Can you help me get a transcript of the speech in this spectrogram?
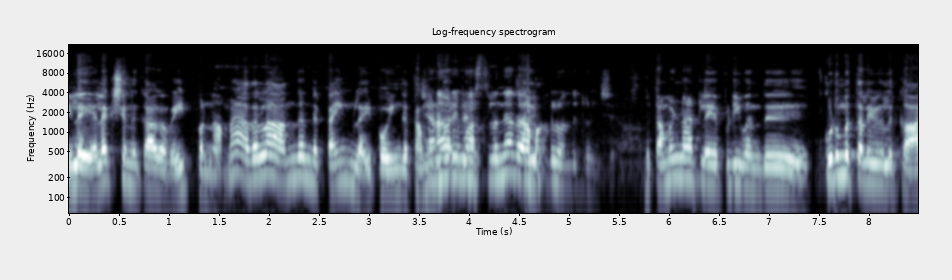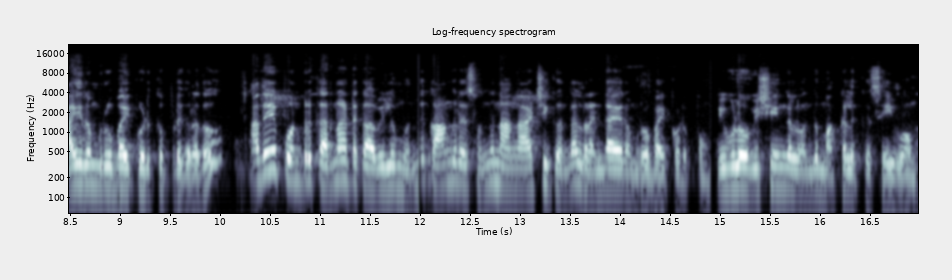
இல்லை எலெக்ஷனுக்காக வெயிட் பண்ணாமல் அதெல்லாம் அந்தந்த டைமில் இப்போ இங்கே ஜனவரி தமிழ்நாட்டில் மாசத்துல இருந்தே அந்த ஆமா. அறிவிப்புகள் வந்துட்டு இருந்துச்சு இப்ப தமிழ்நாட்டில் எப்படி வந்து குடும்பத் தலைவிகளுக்கு ஆயிரம் ரூபாய் கொடுக்கப்படுகிறதோ அதே போன்று கர்நாடகாவிலும் வந்து காங்கிரஸ் வந்து நாங்கள் ஆட்சிக்கு வந்தால் ரெண்டாயிரம் ரூபாய் கொடுப்போம். இவ்வளோ விஷயங்கள் வந்து மக்களுக்கு செய்வோம்.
